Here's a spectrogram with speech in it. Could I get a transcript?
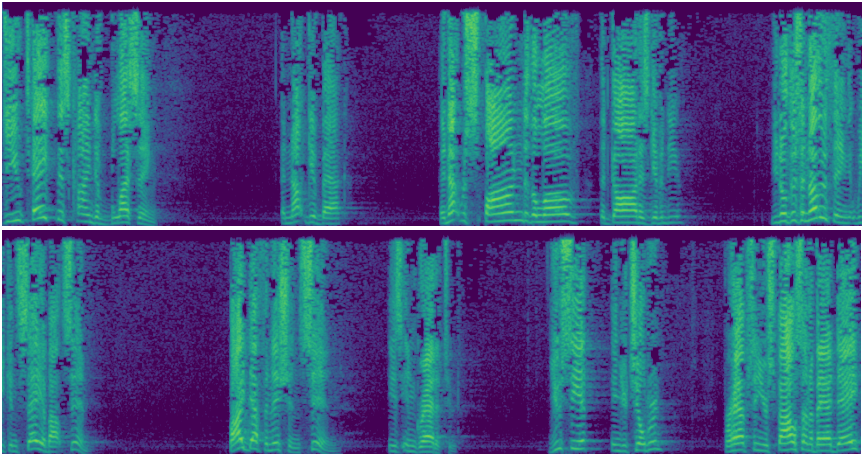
Do you take this kind of blessing and not give back? And not respond to the love that God has given to you? You know, there's another thing that we can say about sin. By definition, sin is ingratitude. You see it in your children, perhaps in your spouse on a bad day,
